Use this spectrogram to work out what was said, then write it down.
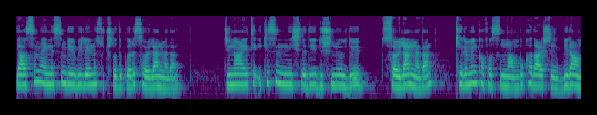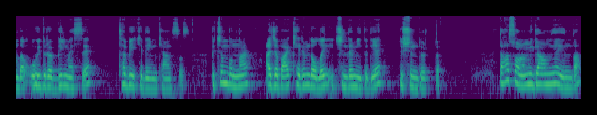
Yasin ve Enes'in birbirlerini suçladıkları söylenmeden, cinayeti ikisinin işlediği düşünüldüğü söylenmeden Kerim'in kafasından bu kadar şeyi bir anda uydurabilmesi tabii ki de imkansız. Bütün bunlar acaba Kerim de olayın içinde miydi diye düşündürttü. Daha sonra Müge Anlı yayında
